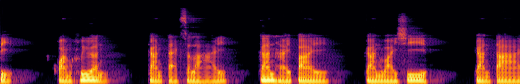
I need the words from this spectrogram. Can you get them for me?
ติ ความเคลื่อน การแตกสลาย การหายไป การวายชีพ การตาย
